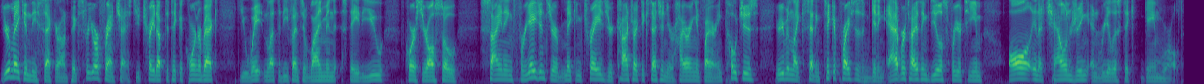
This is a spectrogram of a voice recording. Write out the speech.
You're making these second round picks for your franchise. Do you trade up to take a cornerback? Do you wait and let the defensive lineman stay to you? Of course, you're also signing free agents, you're making trades, your contract extension, you're hiring and firing coaches, you're even like setting ticket prices and getting advertising deals for your team all in a challenging and realistic game world.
